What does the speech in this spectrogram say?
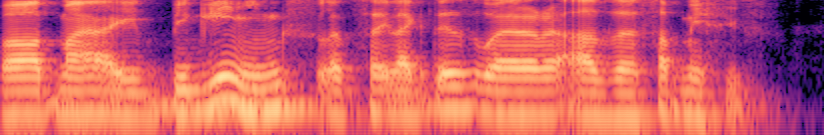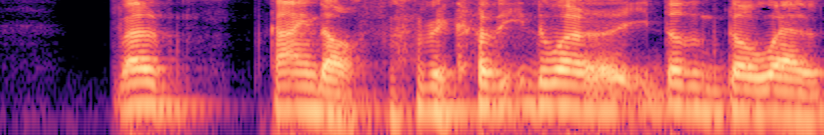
but my beginnings, let's say like this, were as a submissive. Well, kind of, because it were it doesn't go well.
